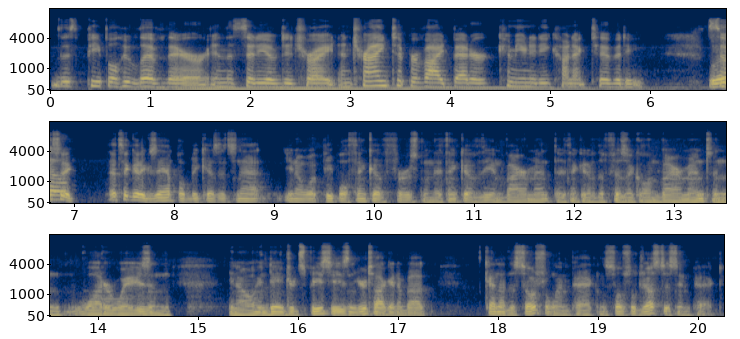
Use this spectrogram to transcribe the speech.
the people who live there in the city of Detroit and trying to provide better community connectivity. Well, so, that's a that's a good example because it's not you know what people think of first when they think of the environment. They're thinking of the physical environment and waterways and you know endangered species, and you're talking about kind of the social impact and social justice impact.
